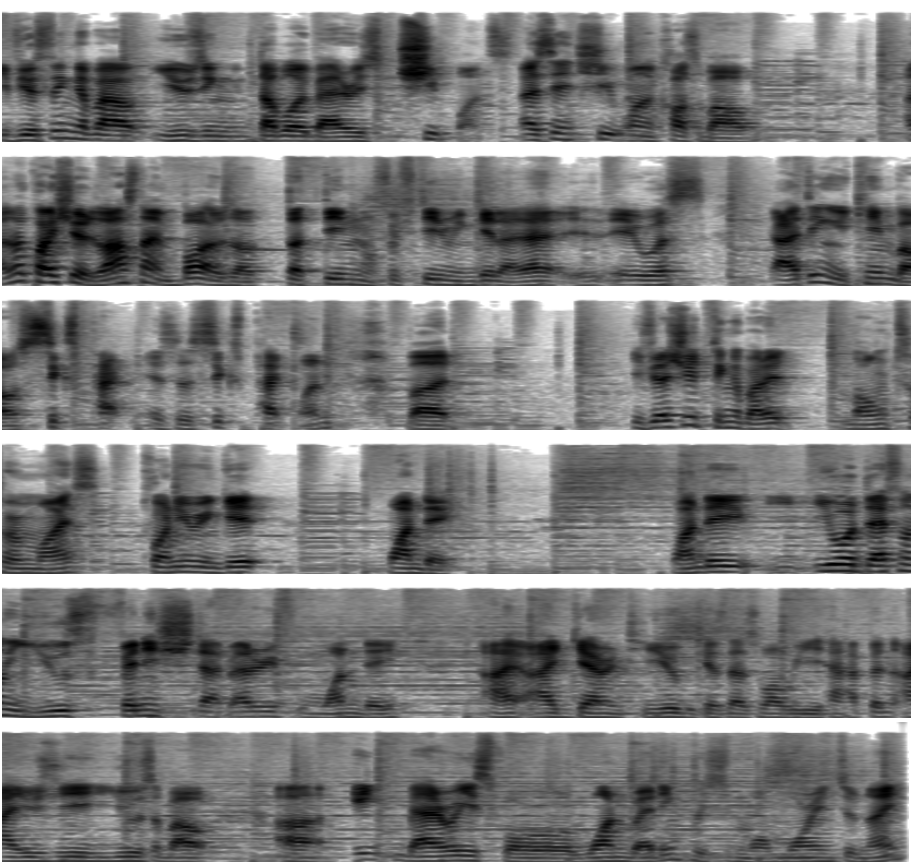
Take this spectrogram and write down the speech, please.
if you think about using AA batteries cheap ones I say cheap one costs about I'm not quite sure the last time I bought it was about 13 or 15 ringgit like that. It, it was I think it came about six pack it's a six pack one but if you actually think about it long term wise 20 ringgit one day. One day you will definitely use finish that battery for one day. I, I guarantee you because that's what we happen. I usually use about uh, eight batteries for one wedding which is more morning to night.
